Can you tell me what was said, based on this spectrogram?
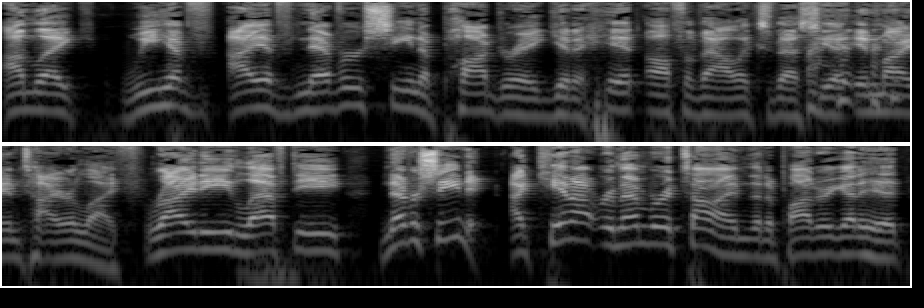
I'm like, we have I have never seen a Padre get a hit off of Alex Vesia in my entire life. Righty, lefty, never seen it. I cannot remember a time that a Padre got a hit.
